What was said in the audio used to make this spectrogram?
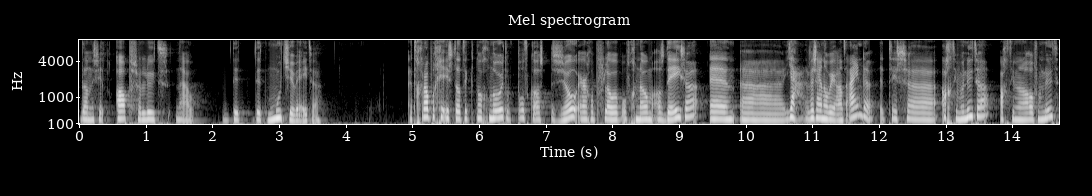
dan is dit absoluut, nou, dit, dit moet je weten. Het grappige is dat ik nog nooit een podcast zo erg op flow heb opgenomen als deze. En uh, ja, we zijn alweer aan het einde. Het is uh, 18 minuten, 18,5 minuut.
